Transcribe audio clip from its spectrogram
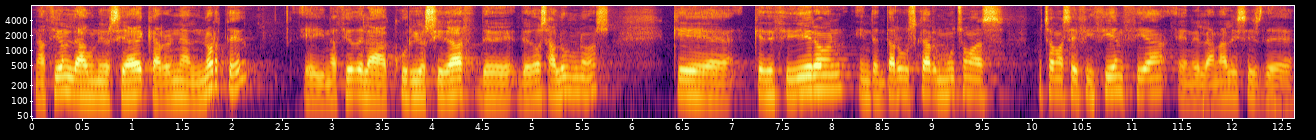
nació en la Universidad de Carolina del Norte eh, y nació de la curiosidad de, dos alumnos que, decidieron intentar buscar mucho más, mucha más eficiencia en el análisis de,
